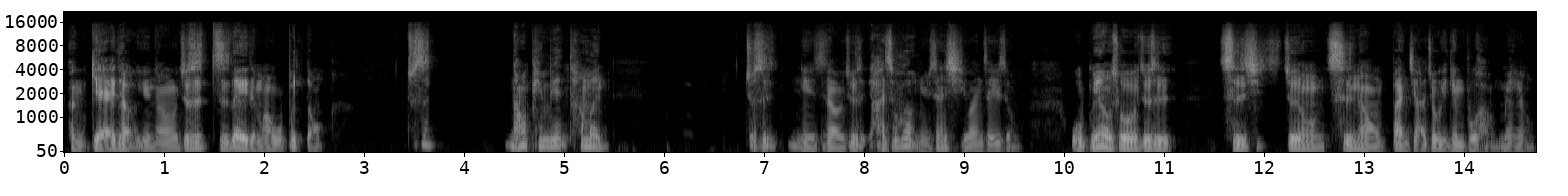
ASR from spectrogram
很 get，you know，就是之类的吗？我不懂。就是，然后偏偏他们就是你也知道，就是还是会有女生喜欢这一种。我没有说就是刺，就那种刺那种半甲就一定不好，没有。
